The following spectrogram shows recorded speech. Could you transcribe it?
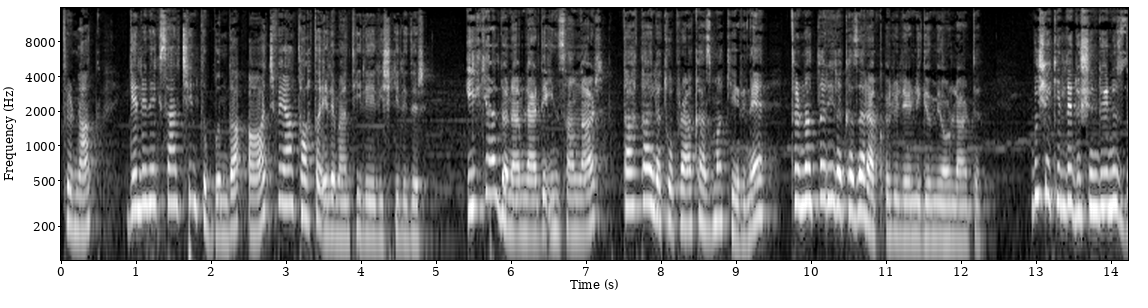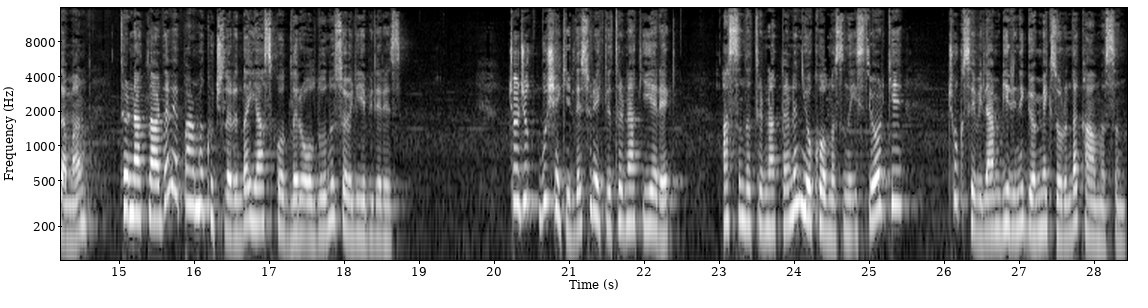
Tırnak geleneksel Çin tıbbında ağaç veya tahta elementiyle ilişkilidir. İlkel dönemlerde insanlar tahtayla toprağı kazmak yerine tırnaklarıyla kazarak ölülerini gömüyorlardı. Bu şekilde düşündüğünüz zaman tırnaklarda ve parmak uçlarında yaz kodları olduğunu söyleyebiliriz. Çocuk bu şekilde sürekli tırnak yiyerek aslında tırnaklarının yok olmasını istiyor ki çok sevilen birini gömmek zorunda kalmasın.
